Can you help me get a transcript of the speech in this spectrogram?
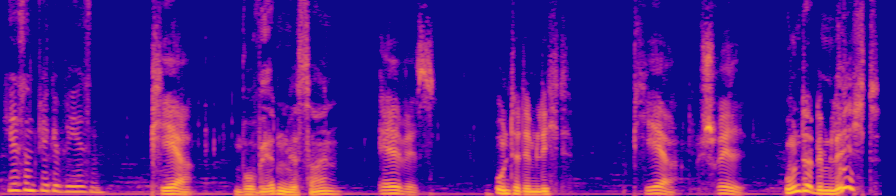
Hier sind wir gewesen. Pierre, Wo werden wir sein? Elvis. Unter dem Licht. Pierre, schrill. Unter dem Licht?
